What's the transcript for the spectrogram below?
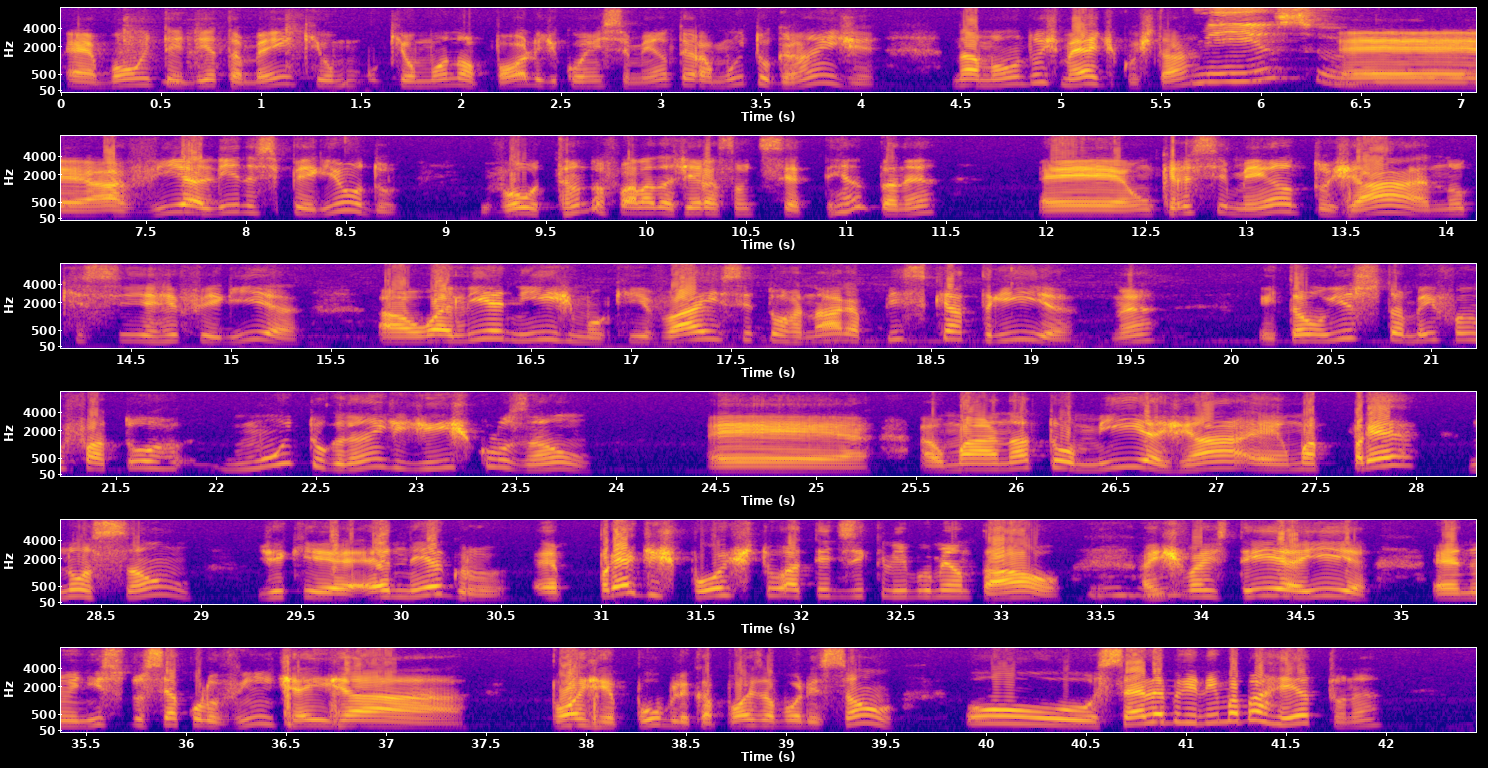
É bom entender também que o, que o monopólio de conhecimento era muito grande na mão dos médicos, tá? Isso. É, havia ali nesse período, voltando a falar da geração de 70, né? É, um crescimento já no que se referia ao alienismo, que vai se tornar a psiquiatria, né? Então isso também foi um fator muito grande de exclusão. É, uma anatomia já, é uma pré-noção de que é negro, é predisposto a ter desequilíbrio mental. Uhum. A gente vai ter aí, é, no início do século XX, aí já pós-república, pós-abolição, o célebre Lima Barreto, né?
